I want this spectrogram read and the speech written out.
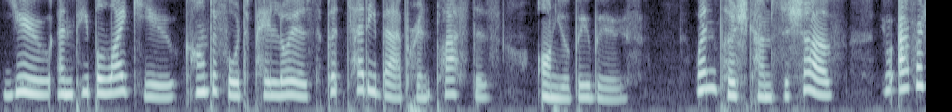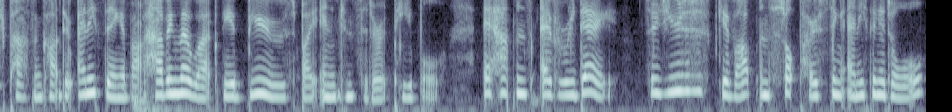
you and people like you can't afford to pay lawyers to put teddy bear print plasters on your boo boos. When push comes to shove, your average person can't do anything about having their work be abused by inconsiderate people. It happens every day. So do you just give up and stop posting anything at all?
